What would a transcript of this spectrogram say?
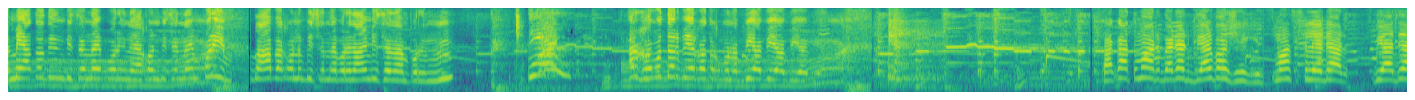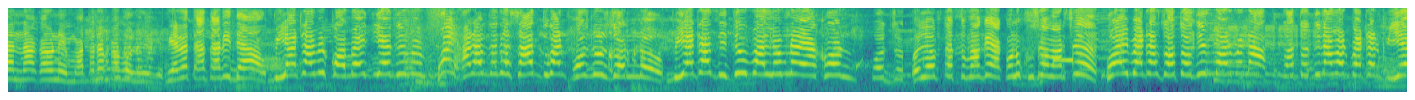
আমি এতদিন বিছানায় পড়ি না এখন বিছানায় পড়ি? বাপ এখনও বিছানায় পড়ি না আমি বিছানায় পড়ি আর খবরদার বিয়ের কথা না বিয়া বিয়া বিয়া বিয়া। কাকা, তোমার বেটার বিয়ার বয়স হয়ে গেছে। তোমার ছেলেটার বিয়া দেওয়ার না কারণে মাথাটা পাগল হয়ে গেছে। বিয়াটা তাড়াতাড়ি দাও। বিয়াটা আমি কমে দিয়ে দেবো? ওই হারাম দাদা সাত দোকান ফজলুর জন্য। বিয়াটা দিতেও পারলাম না এখন পর্যন্ত। ওই লোকটা তোমাকে এখনও খুশা মারছে? ওই বেটা, যতদিন মারবে না, ততদিন আমার বেটার বিয়ে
